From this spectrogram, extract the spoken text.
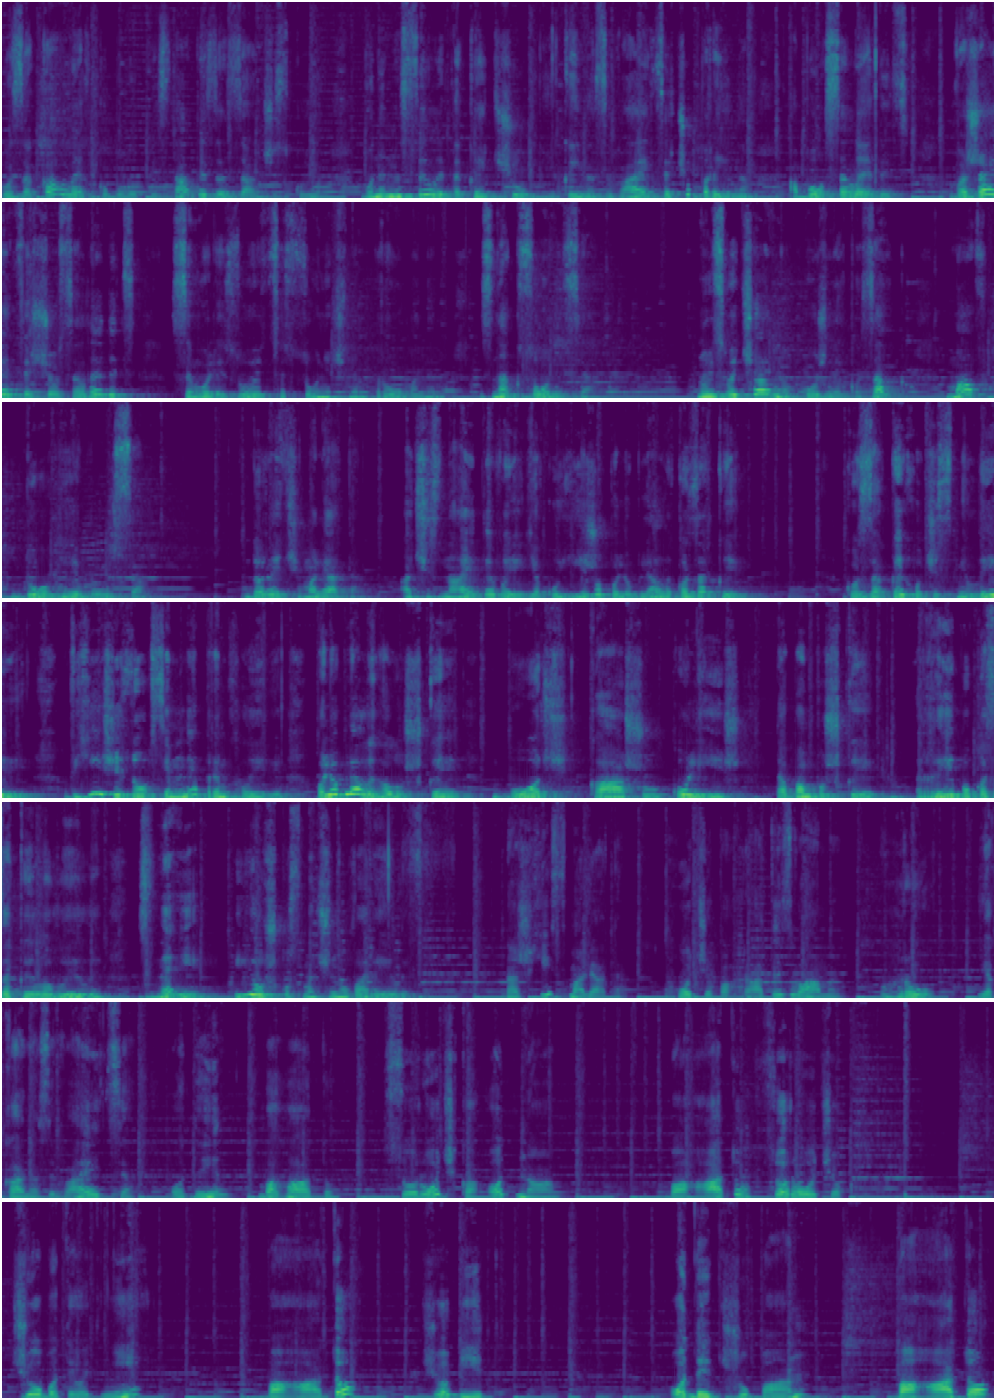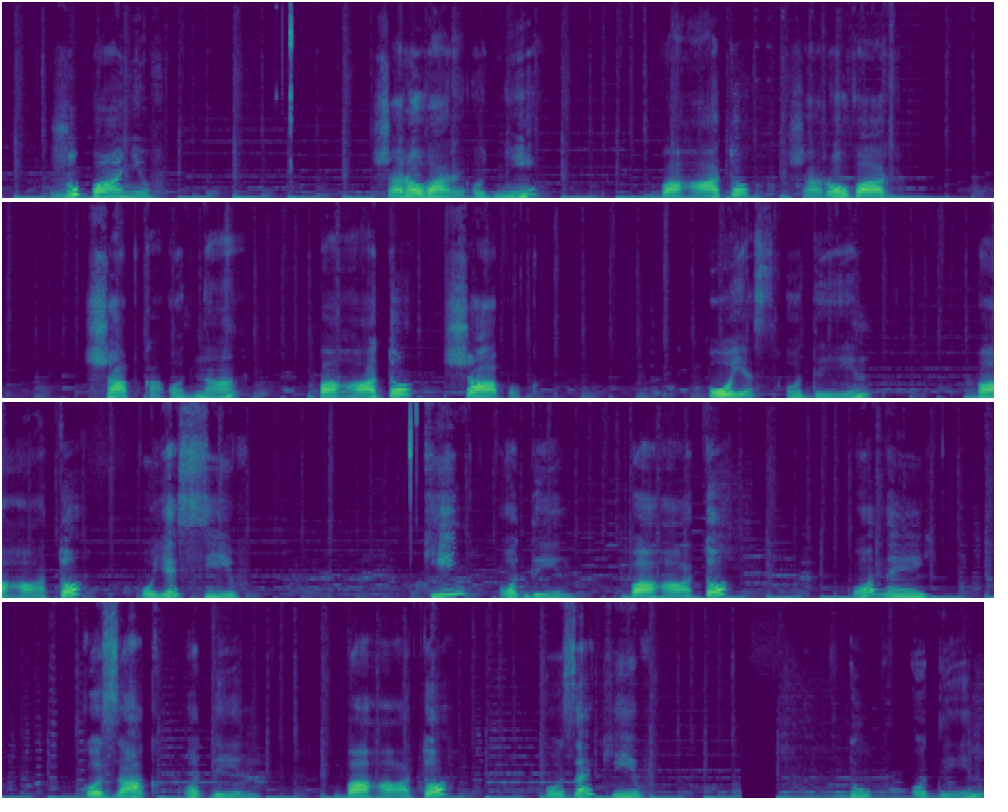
Козака легко було пізнати за зачіскою. Вони носили такий чуб, який називається чуприна або оселедець. Вважається, що оселедець символізується сонячним променем, знак сонця. Ну і, звичайно, кожний козак мав довгі вуса. До речі, малята, а чи знаєте ви, яку їжу полюбляли козаки? Козаки, хоч і сміливі, в їжі зовсім не примхливі, полюбляли галушки, борщ, кашу, куліш та пампушки. Рибу козаки ловили, з неї юшку смачну варили. Наш гість малята хоче пограти з вами в гру, яка називається Один багато. Сорочка одна. Багато сорочок. Чоботи одні. Багато чобіт. Один жупан. Багато жупанів. Шаровари одні. Багато шаровар. Шапка одна. Багато шапок. Пояс один. Багато поясів. Кінь один. Багато коней. Козак один. Багато козаків. Дуб один.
